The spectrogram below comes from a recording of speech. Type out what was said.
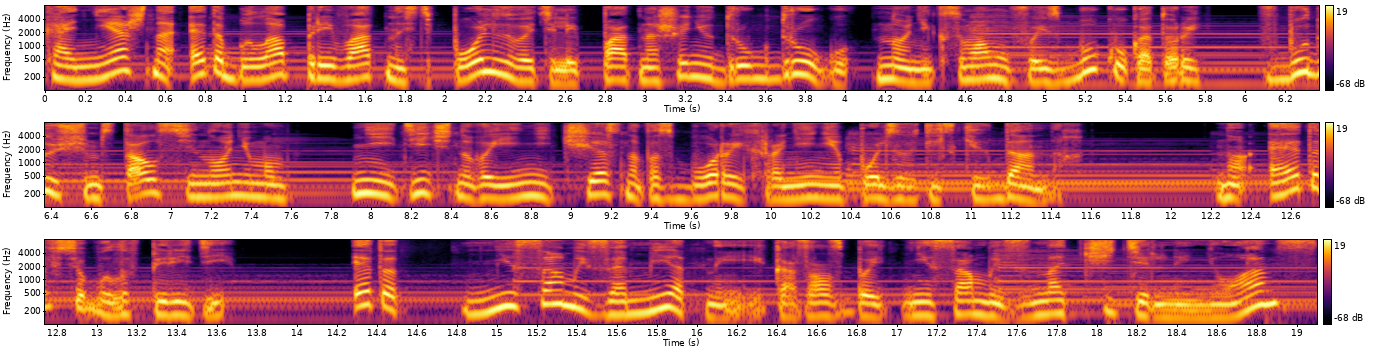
Конечно, это была приватность пользователей по отношению друг к другу, но не к самому Фейсбуку, который в будущем стал синонимом неэтичного и нечестного сбора и хранения пользовательских данных. Но это все было впереди. Этот не самый заметный и, казалось бы, не самый значительный нюанс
